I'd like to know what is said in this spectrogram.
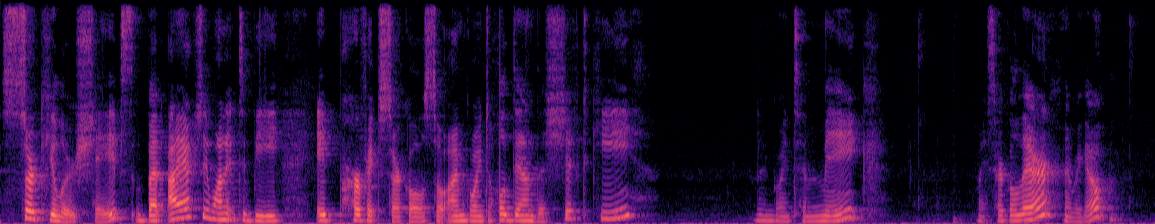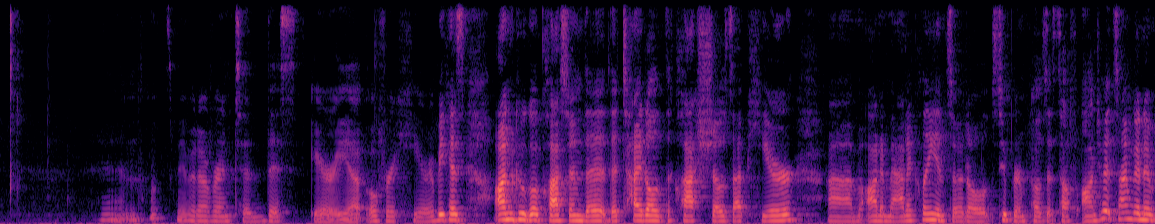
circular shapes, but I actually want it to be a perfect circle. So I'm going to hold down the shift key. And I'm going to make my circle there. There we go. And let's move it over into this area over here because on Google Classroom, the, the title of the class shows up here um, automatically. And so it'll superimpose itself onto it. So I'm going to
